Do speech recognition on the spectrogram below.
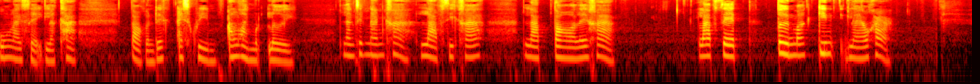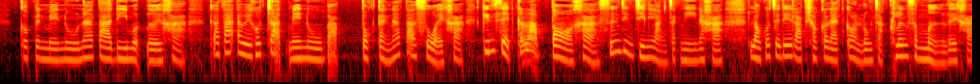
กุ้งลายเสืออีกแล้วค่ะ ต่อกันด้วยไอศครีม อร่อยหมดเลย หลังจากนั้นค่ะ หลับสิคะ หลับต่อเลยค่ะ หลับเสร็จตื่นมากินอีกแล้วค่ะก็เป็นเมนูหน้าตาดีหมดเลยค่ะ กาตาแอร์เวย์เขาจัดเมนูแบบ ตกแต่งหน้าตาสวยค่ะ กินเสร็จก็หลับต่อค่ะ ซึ่งจริงๆ หลังจากนี้นะคะ เราก็จะได้รับช็อกโกแลตก่อนลงจากเครื่องเสมอเลยค่ะ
